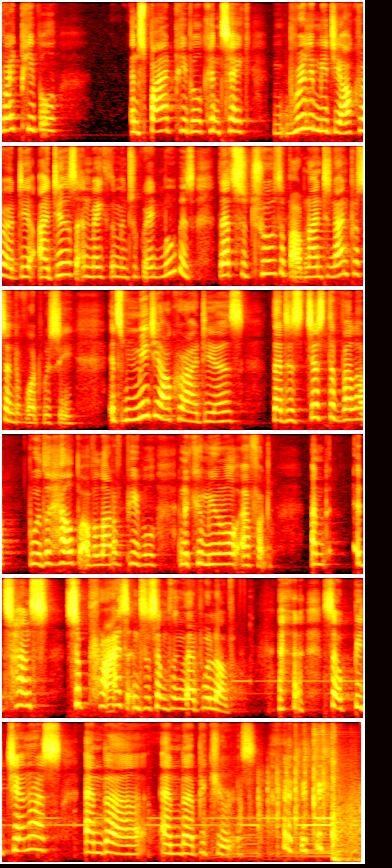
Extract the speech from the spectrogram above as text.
great people, inspired people can take really mediocre ideas and make them into great movies. That's the truth about 99% of what we see. It's mediocre ideas that is just developed with the help of a lot of people and a communal effort. And it turns surprise into something that we love. so be generous and, uh, and uh, be curious.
